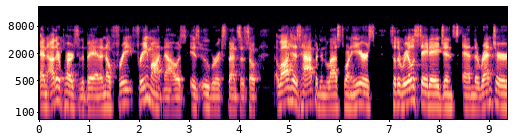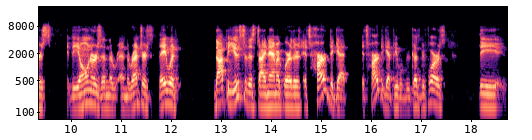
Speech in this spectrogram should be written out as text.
and other parts of the Bay. And I know Free, Fremont now is is uber expensive, so a lot has happened in the last 20 years. So the real estate agents and the renters, the owners and the and the renters, they would not be used to this dynamic where there's it's hard to get it's hard to get people because before it was the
